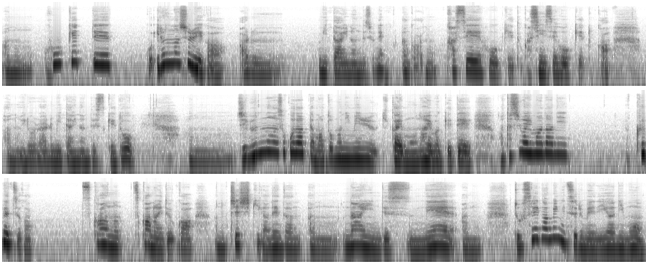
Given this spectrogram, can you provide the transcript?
あの包茎ってこういろんな種類があるみたいなんですよねなんかあの火星包茎とか新生包茎とかあのいろいろあるみたいなんですけどあの自分のあそこだってまともに見る機会もないわけで私は未だに区別がつかのつかないというかあの知識がねだあのないんですね。あの女性が目にするメディアにも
